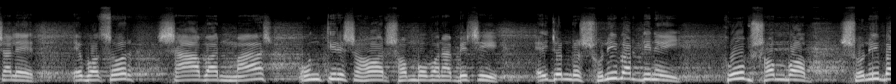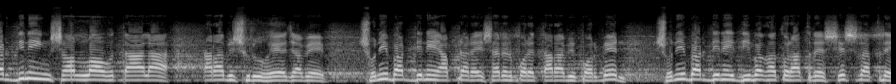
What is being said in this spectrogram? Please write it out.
সালের এবছর শাহবান মাস উনত্রিশ হওয়ার সম্ভাবনা বেশি। এই জন্য শনিবার দিনেই খুব সম্ভব, শনিবার দিনে ইনশাআল্লাহ তালা তারাবি শুরু হয়ে যাবে। শনিবার দিনে আপনারা এশারের পরে তারাবি পড়বেন। শনিবার দিনে দিবাগত রাত্রে, শেষ রাত্রে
